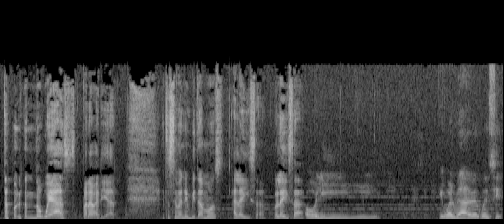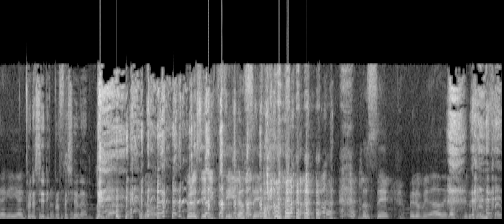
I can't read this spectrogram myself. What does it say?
estamos hablando weas para variar. Esta semana invitamos a la Isa. Hola Isa. Oli. Igual me da vergüencita que digan Pero que si eres profesional. Ya, pero Pero si eres sí, lo profesional, sé. lo sé, pero me da de las vergüenzas.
